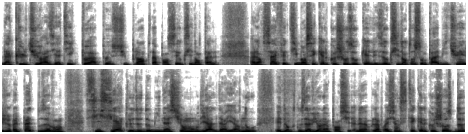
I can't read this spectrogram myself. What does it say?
la culture asiatique, peu à peu, supplante la pensée occidentale. Alors ça, effectivement, c'est quelque chose auquel les Occidentaux sont pas habitués. Je répète, nous avons six siècles de domination mondiale derrière nous, et donc nous avions l'impression que c'était quelque chose de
